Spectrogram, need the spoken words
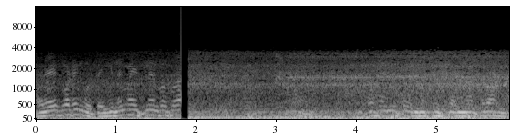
अरे रेकॉर्डिंग होत आहे की नाही माहीत नाही बाबा बघा मित्रांनो,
